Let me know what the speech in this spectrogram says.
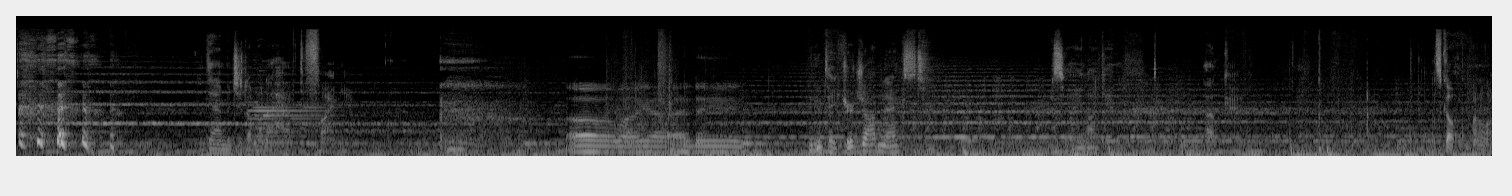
You damage it, I'm gonna have to find you. oh my god, dude. You can take your job next. See how you like it. Okay. Let's go. Run along.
